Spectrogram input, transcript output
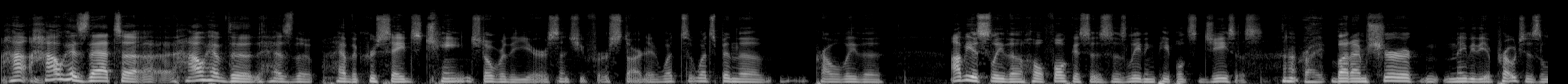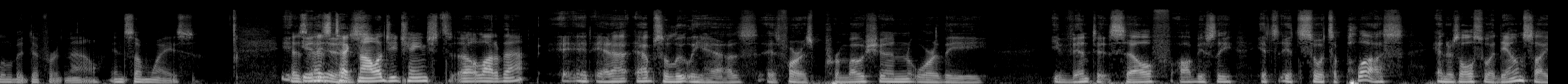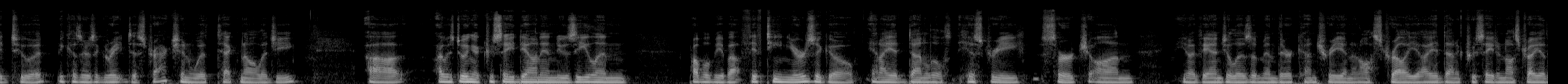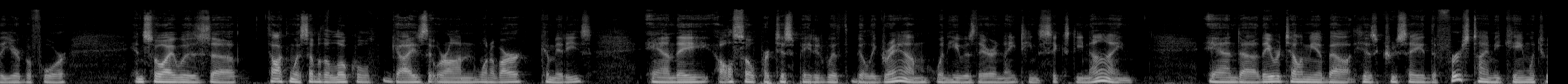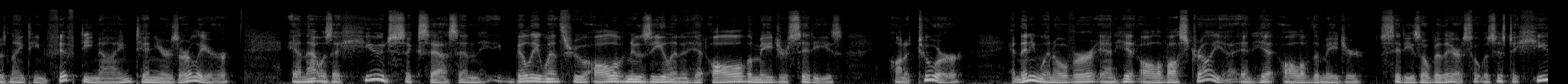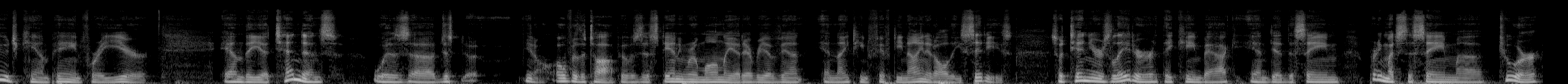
how how has that uh, how have the has the have the Crusades changed over the years since you first started? What's what's been the probably the obviously the whole focus is, is leading people to Jesus, right? but I'm sure maybe the approach is a little bit different now in some ways. Has, has technology changed a lot of that? It, it absolutely has, as far as promotion or the event itself, obviously, it's it's so it's a plus, And there's also a downside to it because there's a great distraction with technology. Uh, I was doing a crusade down in New Zealand probably about 15 years ago, and I had done a little history search on you know evangelism in their country and in Australia. I had done a crusade in Australia the year before, and so I was uh, talking with some of the local guys that were on one of our committees, and they also participated with Billy Graham when he was there in 1969. And uh, they were telling me about his crusade the first time he came, which was 1959, 10 years earlier. And that was a huge success. And Billy went through all of New Zealand and hit all the major cities on a tour. And then he went over and hit all of Australia and hit all of the major cities over there. So it was just a huge campaign for a year. And the attendance was uh, just, uh, you know, over the top. It was just standing room only at every event in 1959 at all these cities. So 10 years later, they came back and did the same, pretty much the same uh, tour,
